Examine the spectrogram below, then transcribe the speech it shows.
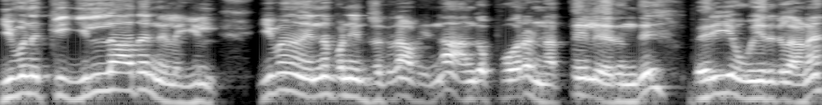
இவனுக்கு இல்லாத நிலையில் இவன் என்ன பண்ணிட்டு இருக்கிறான் அப்படின்னா அங்க போற நத்தையில இருந்து பெரிய உயிர்களான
